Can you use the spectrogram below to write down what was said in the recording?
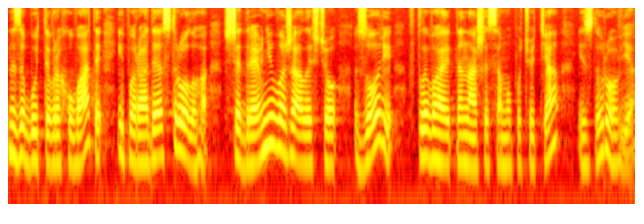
Не забудьте врахувати і поради астролога. Ще древні вважали, що зорі впливають на наше самопочуття і здоров'я.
